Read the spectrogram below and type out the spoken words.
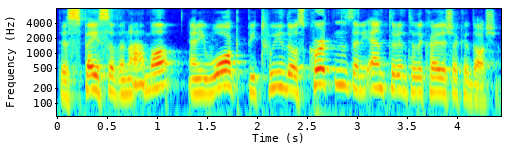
the space of an Amma, and he walked between those curtains, and he entered into the Kodesh HaKadoshim.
